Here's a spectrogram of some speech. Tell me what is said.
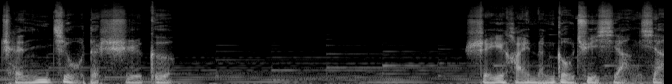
陈旧的诗歌？谁还能够去想象，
